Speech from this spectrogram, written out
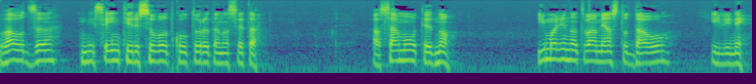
Лао Цзъ не се интересува от културата на света, а само от едно. Има ли на това място Дао или не?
